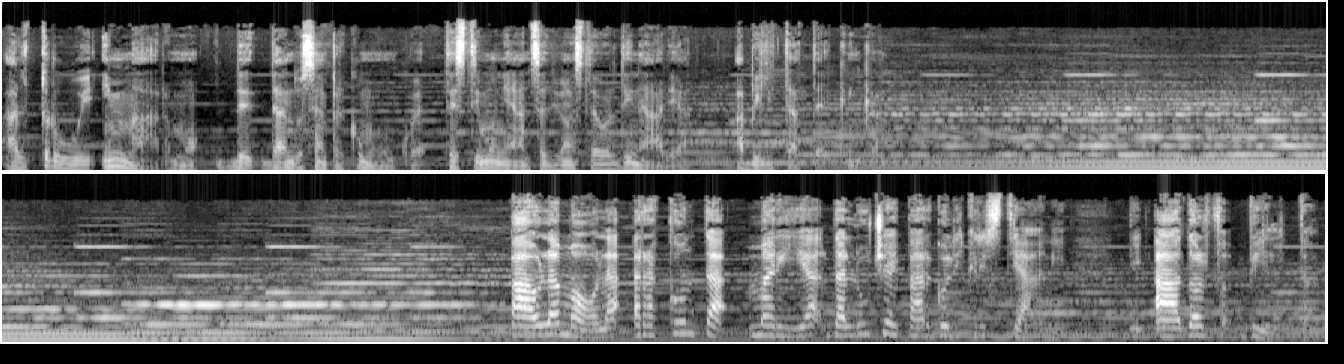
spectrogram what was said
altrui in marmo, de- dando sempre comunque testimonianza di una straordinaria abilità tecnica. Paola Mola racconta Maria da luce ai pargoli cristiani di Adolf Wild.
